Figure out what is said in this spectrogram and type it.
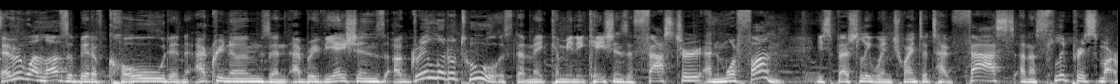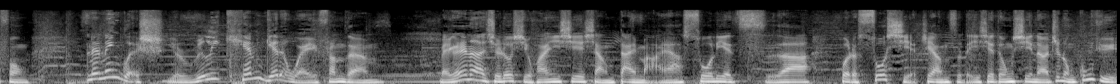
Everyone loves a bit of code and acronyms and abbreviations are great little tools that make communications faster and more fun, especially when trying to type fast on a slippery smartphone. And in English, you really can't get away from them. 每个人呢，其实都喜欢一些像代码呀、缩略词啊， 或者缩写这样子的一些东西呢。这种工具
